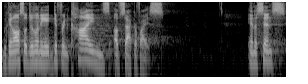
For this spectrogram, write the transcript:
we can also delineate different kinds of sacrifice. In a sense,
